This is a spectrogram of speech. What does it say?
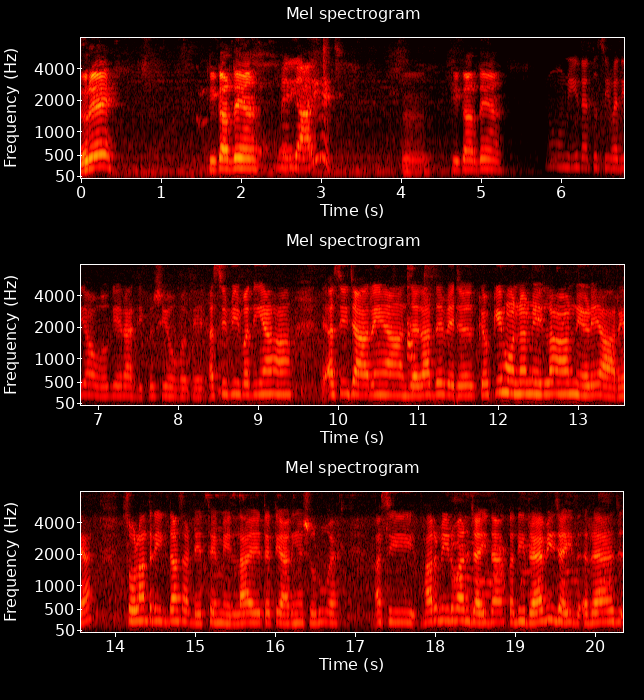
ਨੂਰੇ ਕੀ ਕਰਦੇ ਆ? ਮੇਰੀ ਆ ਰਹੀ ਵਿੱਚ? ਹਾਂ, ਕੀ ਕਰਦੇ ਆ? ਉਮੀਦ ਹੈ ਤੁਸੀਂ ਵਧੀਆ ਹੋਵੋਗੇ ਰਾਜੀ ਖੁਸ਼ੀ ਹੋਵੋਗੇ। ਅਸੀਂ ਵੀ ਵਧੀਆ ਹਾਂ ਤੇ ਅਸੀਂ ਜਾ ਰਹੇ ਹਾਂ ਜਗ੍ਹਾ ਦੇ ਵਿੱਚ ਕਿਉਂਕਿ ਹੁਣ ਮੇਲਾ ਨੇੜੇ ਆ ਰਿਹਾ। 16 ਤਰੀਕ ਦਾ ਸਾਡੇ ਇੱਥੇ ਮੇਲਾ ਹੈ ਤੇ ਤਿਆਰੀਆਂ ਸ਼ੁਰੂ ਹੈ। ਅਸੀਂ ਹਰ ਵੀਰਵਾਰ ਜਾਈਦਾ ਕਦੀ ਰਹਿ ਵੀ ਜਾਈ ਰਹਿ ਜ-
